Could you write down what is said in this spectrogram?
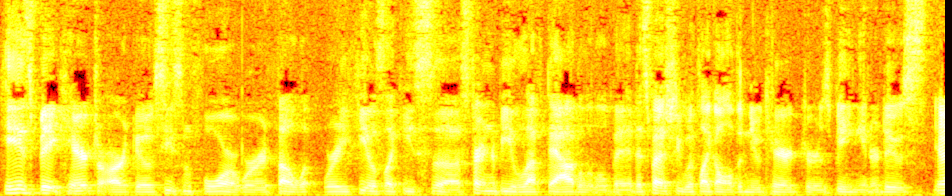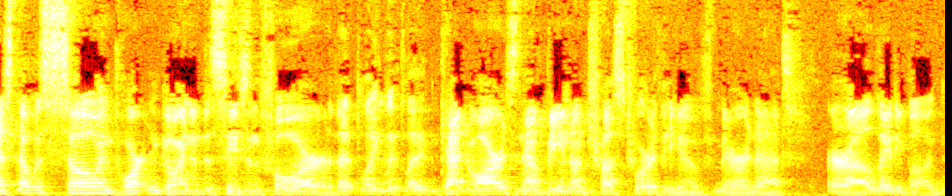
his big character arc of season four, where it felt where he feels like he's uh, starting to be left out a little bit, especially with like all the new characters being introduced. Yes, that was so important going into season four. That like, like, like Cat Noir is now being untrustworthy of Marinette or uh, Ladybug.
